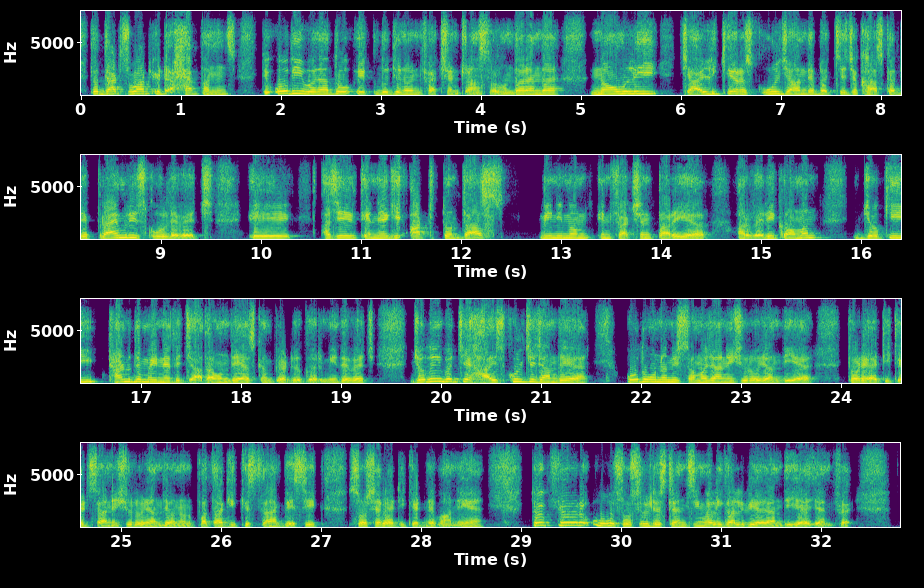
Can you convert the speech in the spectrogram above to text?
ਤਾਂ ਦੈਟਸ ਵਾਟ ਇਟ ਹੈਪਨਸ ਤੇ ਉਹਦੀ ਵਜ੍ਹਾ ਤੋਂ ਇੱਕ ਦੂਜੇ ਨੂੰ ਇਨਫੈਕਸ਼ਨ ਟ੍ਰਾਂਸਫਰ ਹੁੰਦਾ ਰਹਿੰਦਾ ਹੈ। ਨਾਰਮਲੀ ਚਾਈਲਡ ਕੇਅਰ ਸਕੂਲ ਜਾਣ ਦੇ ਬੱਚੇ ਚ ਖਾਸ ਕਰਕੇ ਪ੍ਰਾਇਮਰੀ ਸਕੂਲ ਦੇ ਵਿੱਚ ਇਹ ਅਸੀਂ ਕਹਿੰਦੇ ਕਿ 8 ਤੋਂ 10 minimum infection per year are very common ਜੋ ਕਿ ਠੰਡ ਦੇ ਮਹੀਨੇ ਤੇ ਜ਼ਿਆਦਾ ਹੁੰਦੇ ਐ ਐਸ ਕੰਪੇਅਰ ਟੂ ਗਰਮੀ ਦੇ ਵਿੱਚ। ਜਦੋਂ ਹੀ ਬੱਚੇ ਹਾਈ ਸਕੂਲ 'ਚ ਜਾਂਦੇ ਆ, ਉਦੋਂ ਉਹਨਾਂ ਨੂੰ ਸਮਝ ਆਣੀ ਸ਼ੁਰੂ ਹੋ ਜਾਂਦੀ ਹੈ ਥੋੜੇ ਐਟੀਕੇਟਸ ਆਣੇ ਸ਼ੁਰੂ ਹੋ ਜਾਂਦੇ ਉਹਨਾਂ ਨੂੰ ਪਤਾ ਕਿ ਕਿਸ ਤਰ੍ਹਾਂ ਬੇਸਿਕ ਸੋਸ਼ਲ ਐਟੀਕੇਟ ਨਿਭਾਣੇ ਆ। ਤੇ ਫਿਰ ਉਹ ਸੋਸ਼ਲ ਡਿਸਟੈਂਸਿੰਗ ਵਾਲੀ ਗੱਲ ਵੀ ਆ ਜਾਂਦੀ ਹੈ ਜਾਂ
